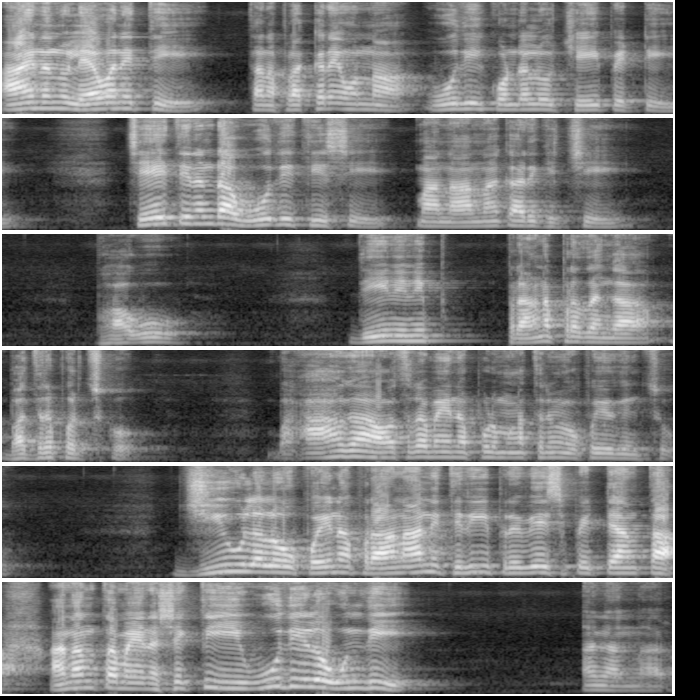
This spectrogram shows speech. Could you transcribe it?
ఆయనను లేవనెత్తి తన ప్రక్కనే ఉన్న ఊది కొండలో చేయి పెట్టి చేతి నిండా ఊది తీసి మా నాన్నగారికి ఇచ్చి బావు దీనిని ప్రాణప్రదంగా భద్రపరుచుకో. బాగా అవసరమైనప్పుడు మాత్రమే ఉపయోగించు. జీవులలో పోయిన ప్రాణాన్ని తిరిగి ప్రవేశపెట్టేంత అనంతమైన శక్తి ఈ ఊదిలో ఉంది అని అన్నారు.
